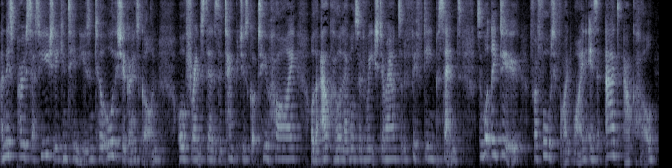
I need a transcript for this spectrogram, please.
and this process usually continues until all the sugar has gone or for instance the temperature's got too high or the alcohol levels have reached around sort of 15%. So what they do for a fortified wine is add alcohol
